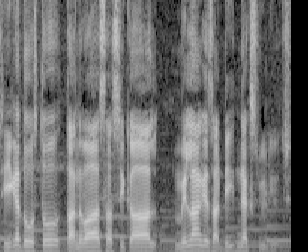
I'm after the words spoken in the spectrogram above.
ਠੀਕ ਹੈ ਦੋਸਤੋ, ਧੰਨਵਾਦ, ਸਤਿ ਸ਼੍ਰੀ ਅਕਾਲ। ਮਿਲਾਂਗੇ ਸਾਡੀ ਨੈਕਸਟ ਵੀਡੀਓ 'ਚ।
